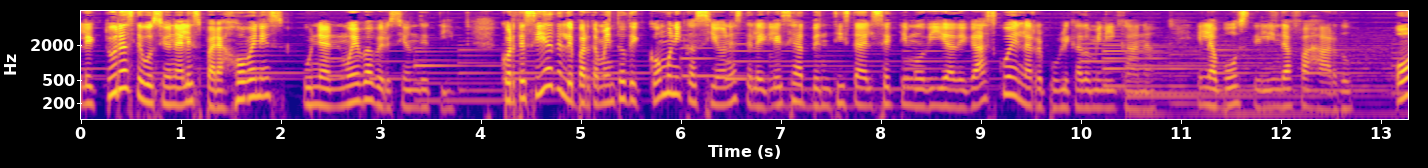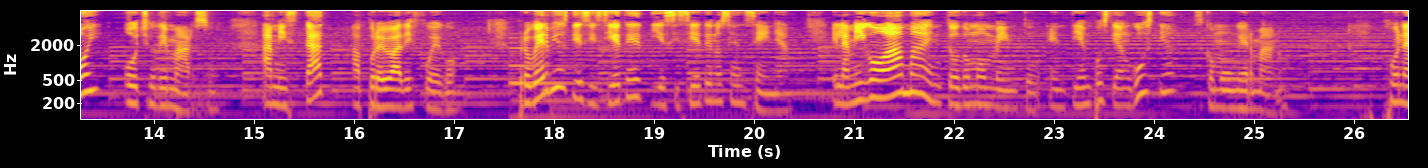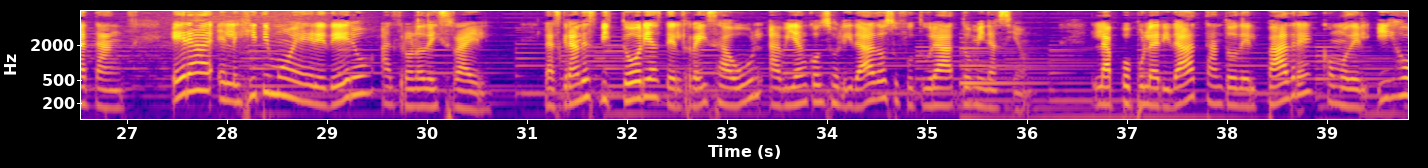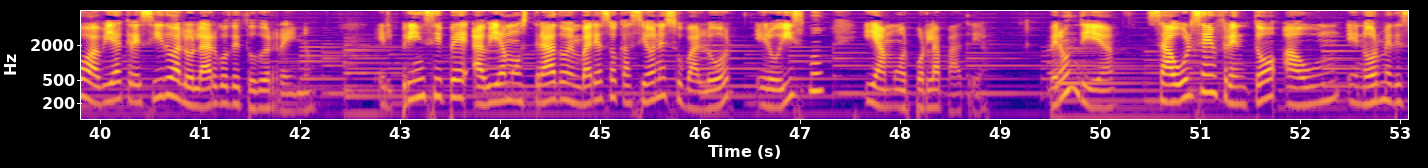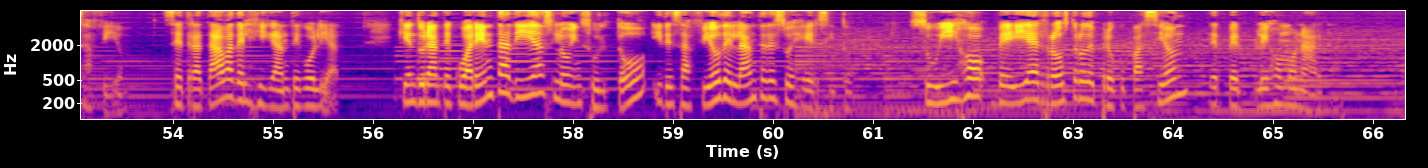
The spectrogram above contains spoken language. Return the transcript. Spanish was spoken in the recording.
Lecturas devocionales para jóvenes, una nueva versión de ti. Cortesía del Departamento de Comunicaciones de la Iglesia Adventista del Séptimo Día de Gascue en la República Dominicana, en la voz de Linda Fajardo. Hoy, 8 de marzo. Amistad a prueba de fuego. Proverbios 17, 17 nos enseña, el amigo ama en todo momento, en tiempos de angustia es como un hermano. Jonatán, era el legítimo heredero al trono de Israel. Las grandes victorias del rey Saúl habían consolidado su futura dominación. La popularidad tanto del padre como del hijo había crecido a lo largo de todo el reino. El príncipe había mostrado en varias ocasiones su valor, heroísmo y amor por la patria. Pero un día, Saúl se enfrentó a un enorme desafío. Se trataba del gigante Goliat quien durante 40 días lo insultó y desafió delante de su ejército. Su hijo veía el rostro de preocupación del perplejo monarca.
